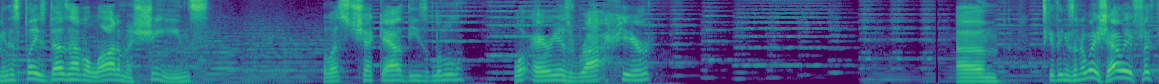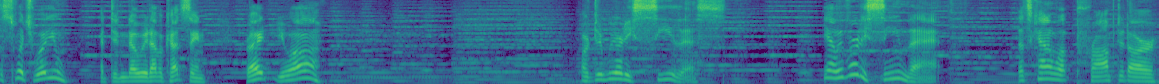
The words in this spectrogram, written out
I mean, this place does have a lot of machines. So let's check out these little, little areas right here. Um, let's get things underway, shall we? Flick the switch, will you? I didn't know we'd have a cutscene. Right, you are? Or did we already see this? Yeah, we've already seen that. That's kind of what prompted our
